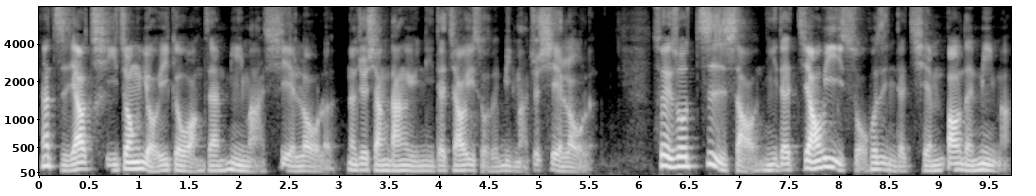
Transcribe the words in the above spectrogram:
那只要其中有一个网站密码泄露了，那就相当于你的交易所的密码就泄露了。所以说，至少你的交易所或者你的钱包的密码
